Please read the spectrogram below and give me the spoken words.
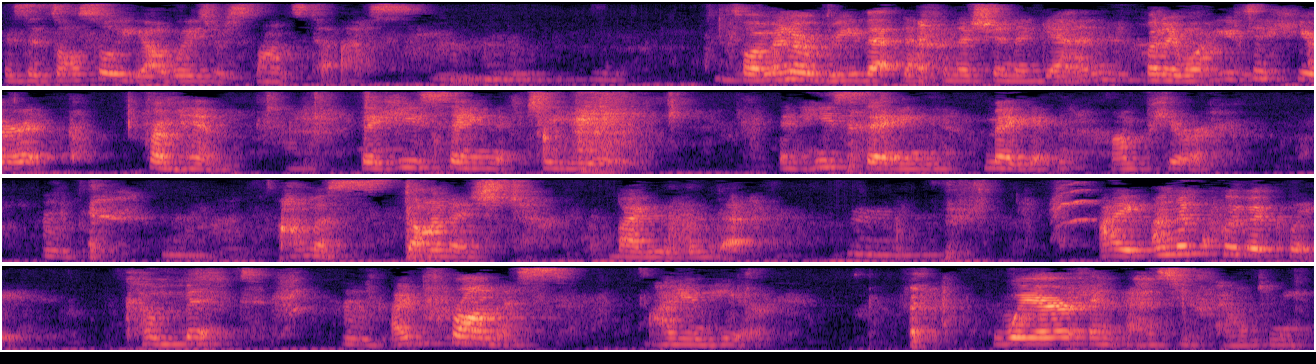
is it's also Yahweh's response to us. So I'm going to read that definition again, but I want you to hear it from him that he's saying it to you. And he's saying, Megan, I'm pure. I'm astonished by you, Linda. Hmm. I unequivocally commit. Hmm. I promise I am here. Where and as you found me.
